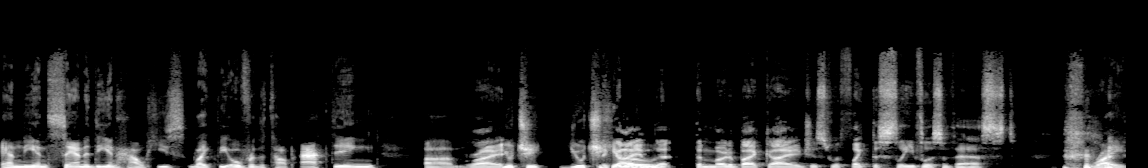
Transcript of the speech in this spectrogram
and the insanity and how he's like the over the top acting. Um, Right. Yuchi, the Yuchihiro, the, the motorbike guy just with like the sleeveless vest. right?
